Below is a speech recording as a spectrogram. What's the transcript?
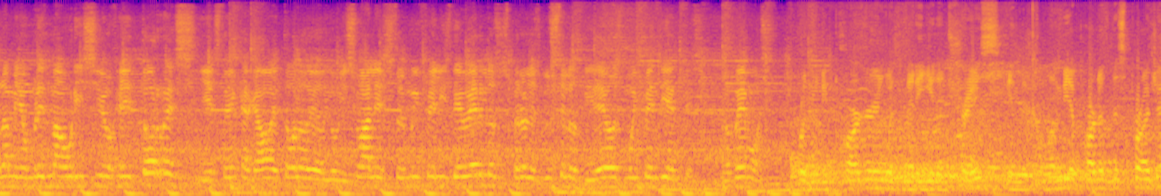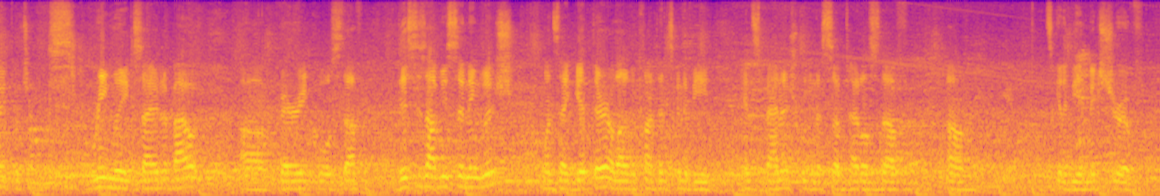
Hola, mi nombre es Mauricio G. Torres y estoy encargado de todo lo de audiovisuales. Estoy muy feliz de verlos, espero les gusten los videos, muy pendientes. Nos vemos. We're going to be partnering with Medellin and Trace in the Colombia part of this project, which I'm extremely excited about. Uh, very cool stuff. This is obviously in English. Once I get there, a lot of the content is going to be in Spanish. We're going to subtitle stuff. Um, it's going to be a mixture of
